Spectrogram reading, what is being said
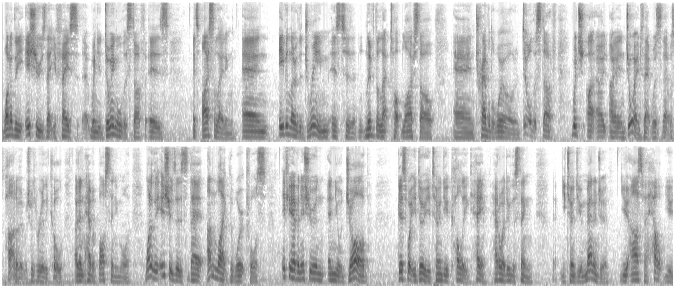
one of the issues that you face uh, when you're doing all this stuff is it's isolating, and even though the dream is to live the laptop lifestyle and travel the world and do all this stuff, which I, I, I, enjoyed. That was that was part of it, which was really cool. I didn't have a boss anymore. One of the issues is that unlike the workforce, if you have an issue in, in your job, guess what you do? You turn to your colleague. Hey, how do I do this thing? You turn to your manager. You ask for help. You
